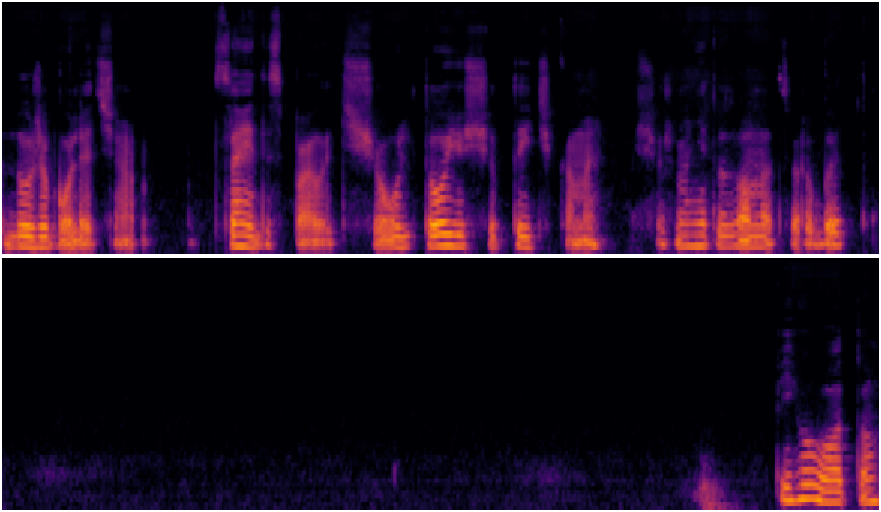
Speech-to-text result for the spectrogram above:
дуже боляче. Цей десь палить, що ультою, що тичками. Що ж мені тут з вами це робити? Піговато.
